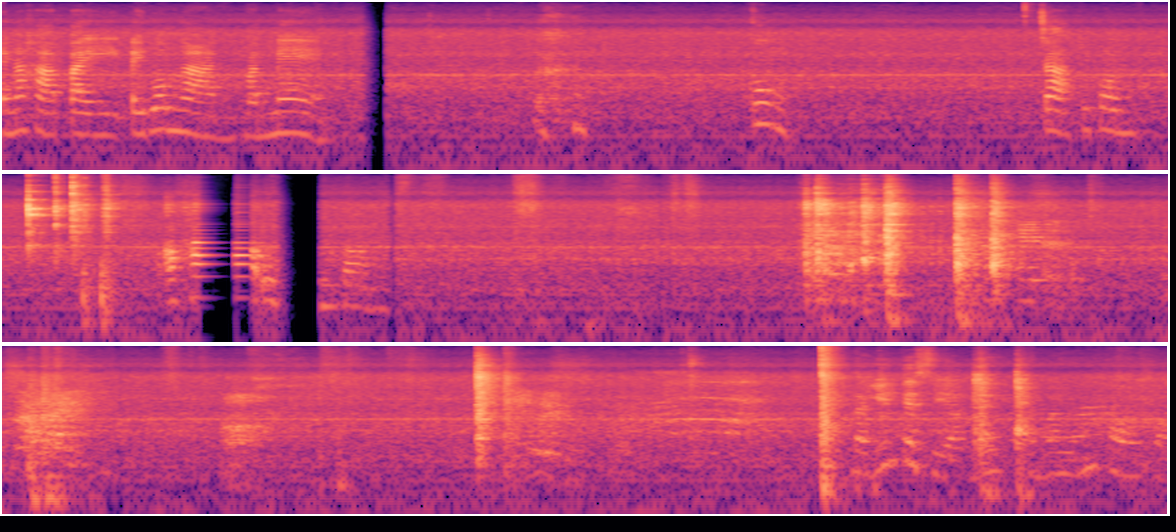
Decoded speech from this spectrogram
ๆนะคะ ไปไปร่วมงานวันแม่ กุ้งจ้าทุกคนเอาค่ะวอุ่นก่อน แต่ยินแต่เสียงเลยแต่ว่ายังพอเขา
